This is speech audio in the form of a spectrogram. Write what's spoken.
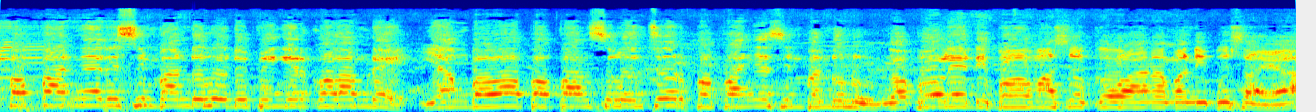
papannya disimpan dulu di pinggir kolam deh. Yang bawa papan seluncur, papannya simpan dulu. Nggak boleh dibawa masuk ke wahana mandi busa ya.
